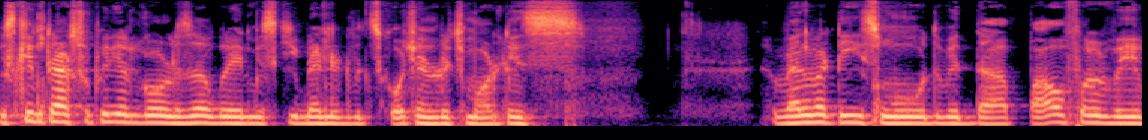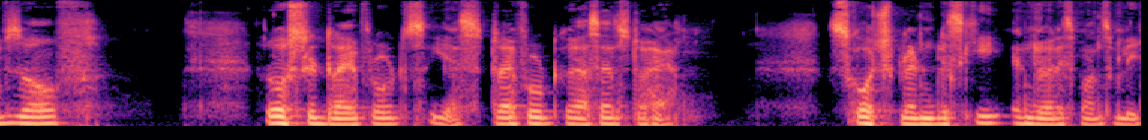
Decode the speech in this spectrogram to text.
Skin Craft superior gold reserve grain whisky blended with scotch and rich malt is velvety smooth with the powerful waves of roasted dry fruits. Yes, dry fruit का सेंस तो है। Scotch blend whisky enjoy responsibly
